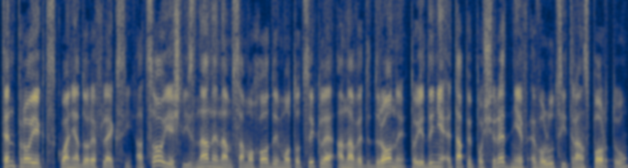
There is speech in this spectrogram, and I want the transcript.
Ten projekt skłania do refleksji. A co, jeśli znane nam samochody, motocykle, a nawet drony to jedynie etapy pośrednie w ewolucji transportu?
